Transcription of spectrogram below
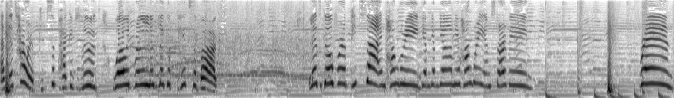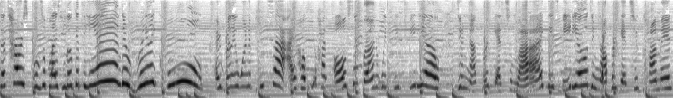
And that's how our pizza package looks. Wow, it really looks like a pizza box. Let's go for a pizza. I'm hungry. Yum, yum, yum. I'm hungry. I'm starving. Friends, that's how our school supplies look at the end. They're really cool. I really want a pizza. I hope you had also fun with this video. Do not forget to like this video. Do not forget to comment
